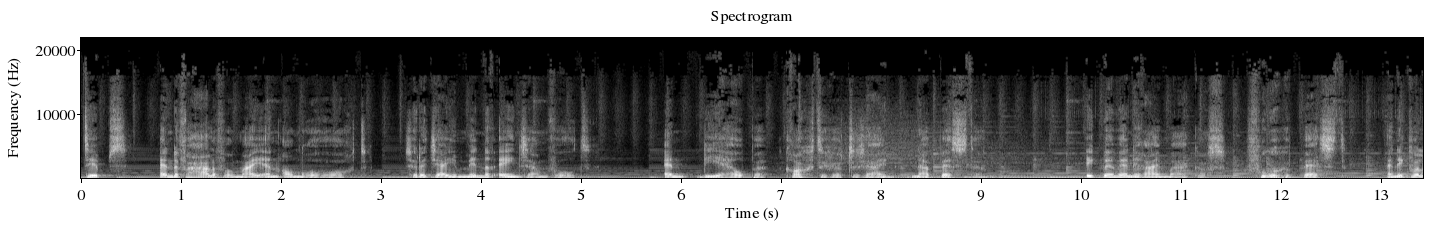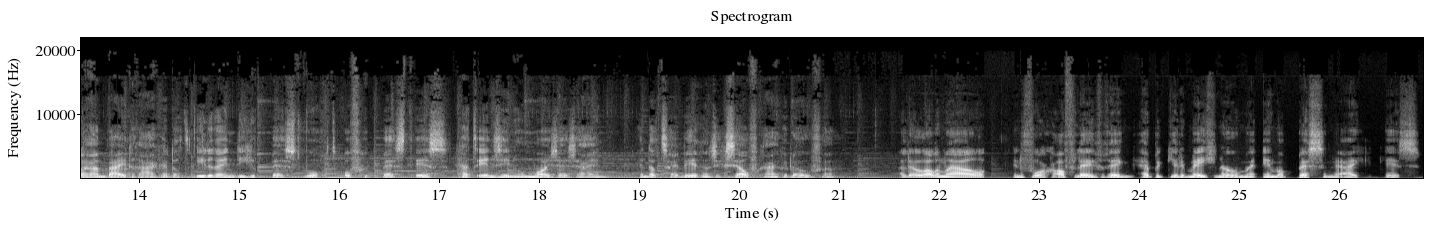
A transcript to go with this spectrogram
tips en de verhalen van mij en anderen hoort, zodat jij je minder eenzaam voelt en die je helpen krachtiger te zijn na pesten. Ik ben Wendy Rijnmakers, vroeger gepest. En ik wil eraan bijdragen dat iedereen die gepest wordt of gepest is, gaat inzien hoe mooi zij zijn en dat zij weer in zichzelf gaan geloven. Hallo allemaal, in de vorige aflevering heb ik jullie meegenomen in wat pesten nu eigenlijk is.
